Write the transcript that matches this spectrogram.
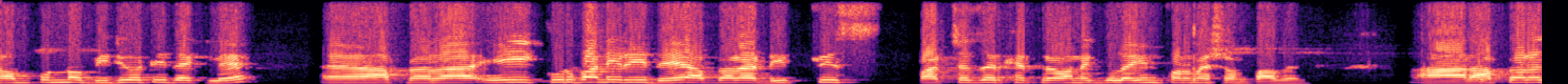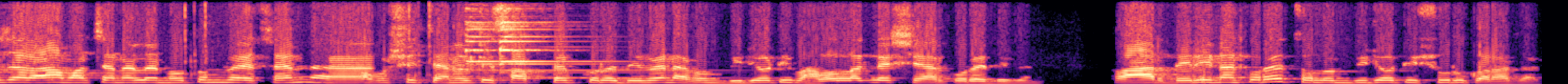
সম্পূর্ণ ভিডিওটি দেখলে আপনারা এই কুরবানির ঈদে আপনারা ডিপ ফ্রিজ পারচেজের ক্ষেত্রে অনেকগুলো ইনফরমেশন পাবেন। আর আপনারা যারা আমার চ্যানেলে নতুন রয়েছেন অবশ্যই চ্যানেলটি সাবস্ক্রাইব করে দিবেন এবং ভিডিওটি ভালো লাগলে শেয়ার করে দিবেন। তো আর দেরি না করে চলুন ভিডিওটি শুরু করা যাক।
